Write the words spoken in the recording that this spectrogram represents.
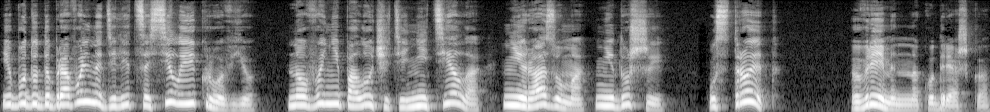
и буду добровольно делиться силой и кровью, но вы не получите ни тела, ни разума, ни души. Устроит? Временно, кудряшка,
